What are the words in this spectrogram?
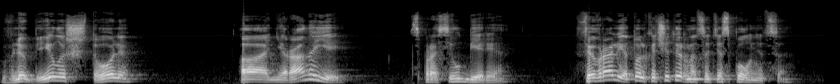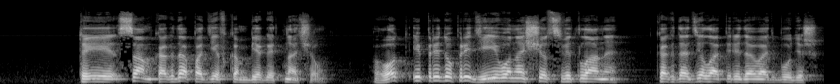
Влюбилась, что ли?» «А не рано ей?» – спросил Берия. «В феврале только 14 исполнится». «Ты сам когда по девкам бегать начал? Вот и предупреди его насчет Светланы, когда дела передавать будешь.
